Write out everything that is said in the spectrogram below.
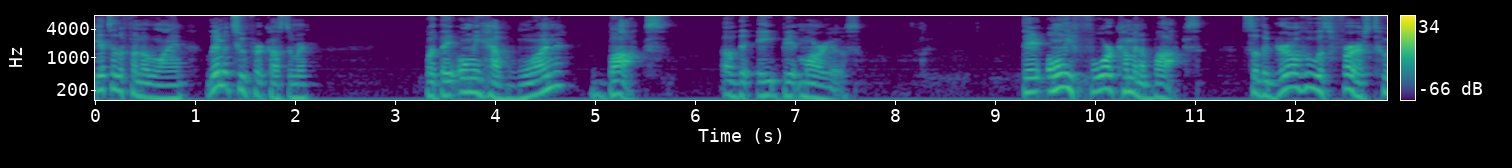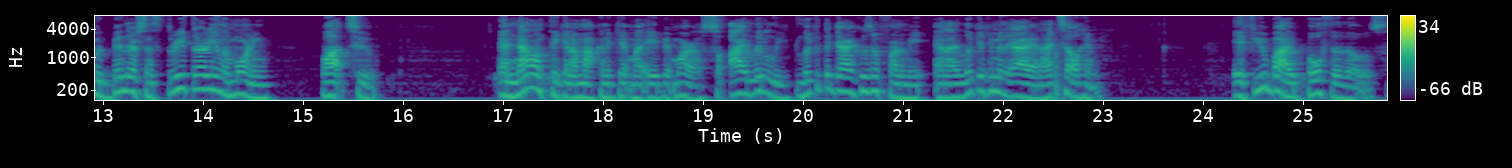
get to the front of the line, limit two per customer, but they only have one box of the 8-bit Marios. They only four come in a box. So the girl who was first, who had been there since 3:30 in the morning, bought two. And now I'm thinking I'm not gonna get my 8-bit Mario. So I literally look at the guy who's in front of me and I look at him in the eye and I tell him, if you buy both of those,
